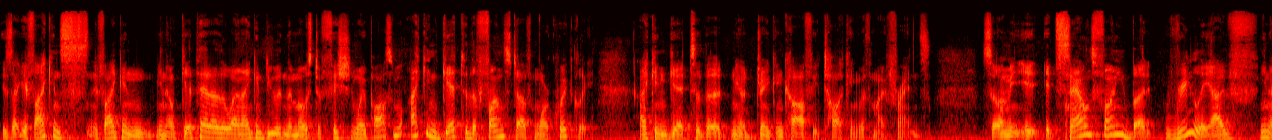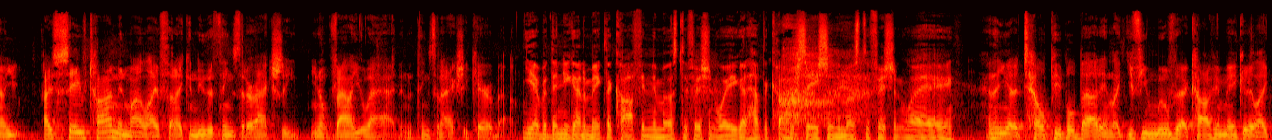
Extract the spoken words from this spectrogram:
Is like if I can if I can you know get that out of the way and I can do it in the most efficient way possible, I can get to the fun stuff more quickly. I can get to the you know drinking coffee, talking with my friends. So I mean, it, it sounds funny, but really, I've you know you, I've saved time in my life that I can do the things that are actually you know value add and the things that I actually care about. Yeah, but then you got to make the coffee in the most efficient way. You got to have the conversation in the most efficient way. And then you got to tell people about it. And like, if you move that coffee maker like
